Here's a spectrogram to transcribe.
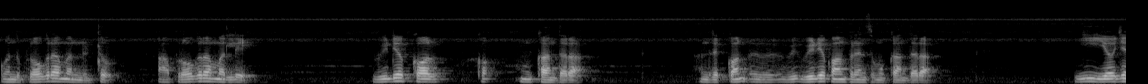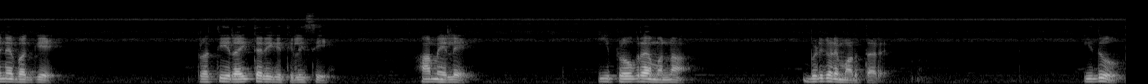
ಒಂದು ಪ್ರೋಗ್ರಾಮನ್ನಿಟ್ಟು ಆ ಪ್ರೋಗ್ರಾಮಲ್ಲಿ ವಿಡಿಯೋ ಕಾಲ್ ಮುಖಾಂತರ ಅಂದರೆ ಕಾನ್ ವಿಡಿಯೋ ಕಾನ್ಫರೆನ್ಸ್ ಮುಖಾಂತರ ಈ ಯೋಜನೆ ಬಗ್ಗೆ ಪ್ರತಿ ರೈತರಿಗೆ ತಿಳಿಸಿ, ಆಮೇಲೆ ಈ ಪ್ರೋಗ್ರಾಮನ್ನು ಬಿಡುಗಡೆ ಮಾಡುತ್ತಾರೆ. ಇದು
